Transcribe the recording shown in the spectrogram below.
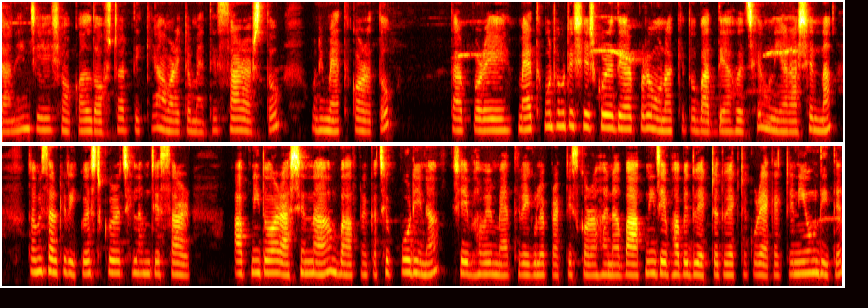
জানেন যে সকাল দশটার দিকে আমার একটা ম্যাথের স্যার আসতো। উনি ম্যাথ করাতো। তারপরে ম্যাথ মোটামুটি শেষ করে দেওয়ার পরে ওনাকে তো বাদ দেওয়া হয়েছে, উনি আর আসেন না। তো আমি স্যারকে রিকোয়েস্ট করেছিলাম যে, স্যার, আপনি তো আর আসেন না বা আপনার কাছে পড়ি না, সেইভাবে ম্যাথ রেগুলার প্র্যাকটিস করা হয় না বা আপনি যেভাবে দু একটা দু একটা করে এক একটা নিয়ম দিতেন,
